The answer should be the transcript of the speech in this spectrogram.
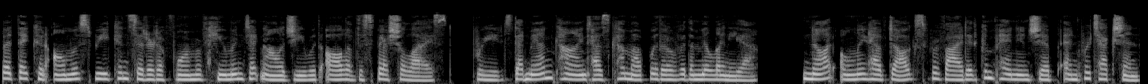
but they could almost be considered a form of human technology with all of the specialized breeds that mankind has come up with over the millennia. Not only have dogs provided companionship and protection,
